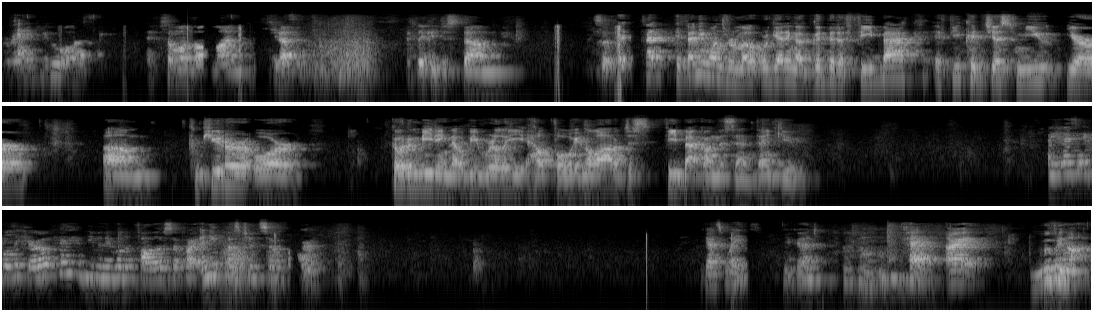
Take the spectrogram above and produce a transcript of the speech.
Okay. Maybe we'll ask if someone's online, if they could just, um, so if anyone's remote, we're getting a good bit of feedback. If you could just mute your um, computer or GoToMeeting, that would be really helpful. We're getting a lot of just feedback on this end. Thank you. Are you guys able to hear okay? Have you been able to follow so far? Any questions so far? You guys wait? You good? Okay, all right, moving on.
